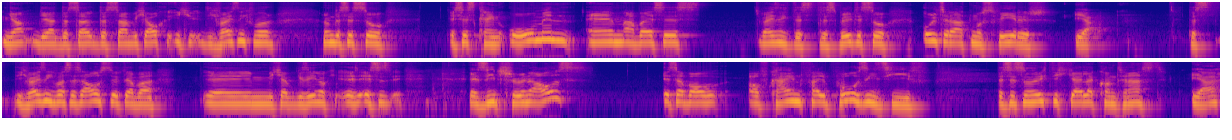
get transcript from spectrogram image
Ja, ja, das, das habe ich auch. Ich, ich weiß nicht, warum das ist so. Es ist kein Omen, ähm, aber es ist, ich weiß nicht, das, das Bild ist so ultra atmosphärisch. Ja. Das, ich weiß nicht, was es ausdrückt, aber ähm, ich habe gesehen, okay, es, es, ist, es sieht schön aus, ist aber auch auf keinen Fall positiv. Das ist so ein richtig geiler Kontrast. Ja,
